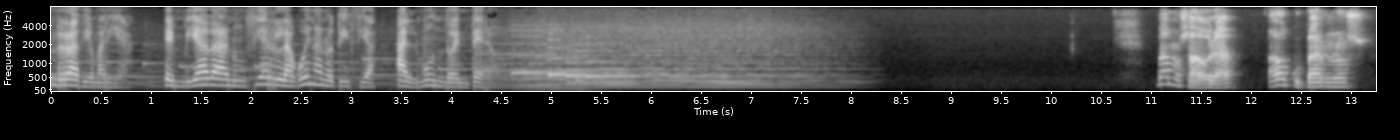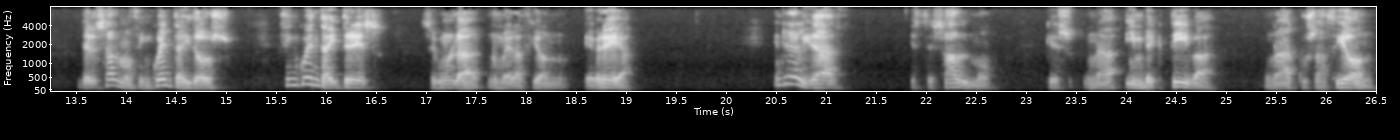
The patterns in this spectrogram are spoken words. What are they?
Radio María, enviada a anunciar la buena noticia al mundo entero. Vamos ahora a ocuparnos del Salmo 52, 53, según la numeración hebrea. En realidad, este salmo, que es una invectiva, una acusación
